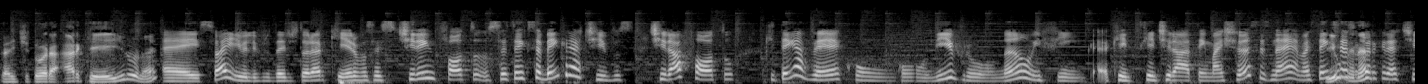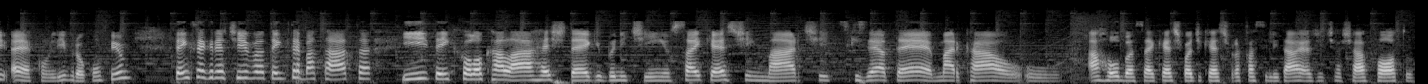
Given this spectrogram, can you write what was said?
Da editora Arqueiro, né? É isso aí, o livro da editora Arqueiro. Vocês tirem foto, vocês têm que ser bem criativos, tirar foto que tem a ver com, com o livro ou não, enfim. é, Quem, quem tirar tem mais chances, né? Mas tem que Filme, ser né? super criativo. É, com o livro ou com filme. tem que ser criativa, tem que ter batata e tem que colocar lá a hashtag bonitinho, SciCast em Marte. Se quiser até marcar o, o arroba SciCast Podcast pra facilitar a gente achar a foto.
